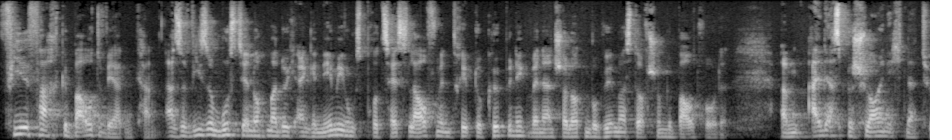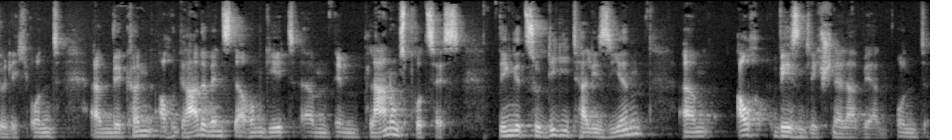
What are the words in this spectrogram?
vielfach gebaut werden kann. Also wieso muss der nochmal durch einen Genehmigungsprozess laufen in Treptow-Köpenick, wenn er in Charlottenburg-Wilmersdorf schon gebaut wurde? Ähm, all das beschleunigt natürlich und ähm, wir können auch gerade, wenn es darum geht, ähm, im Planungsprozess Dinge zu digitalisieren, ähm, auch wesentlich schneller werden. Und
